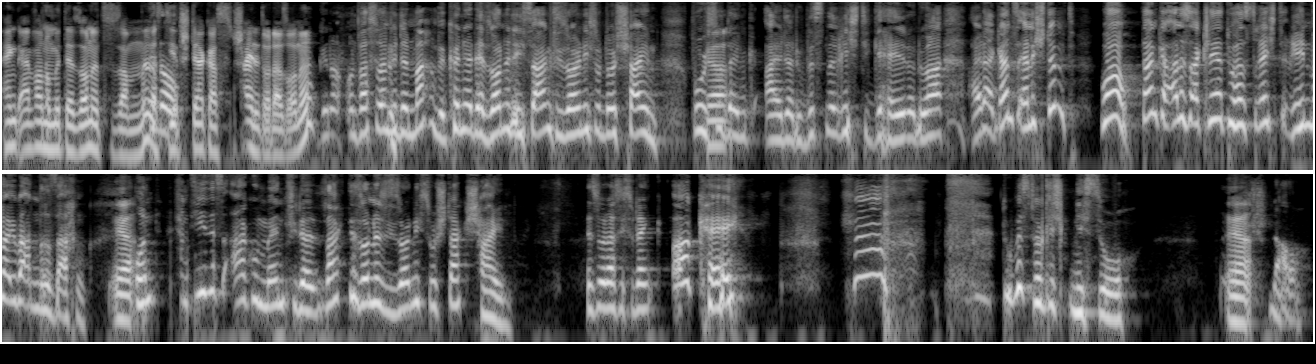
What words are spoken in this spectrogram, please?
hängt einfach nur mit der Sonne zusammen, ne? Dass Genau. die jetzt stärker scheint oder so, ne? Genau. Und was sollen wir denn machen? Wir können ja der Sonne nicht sagen, sie soll nicht so durchscheinen. Wo ich Ja. so denke, Alter, du bist eine richtige Heldin. Du, ha- Alter, ganz ehrlich, stimmt. Wow, danke, alles erklärt, du hast recht, reden wir über andere Sachen. Ja. Und schon dieses Argument wieder, sagt die Sonne, sie soll nicht so stark scheinen. Ist so, dass ich so denke, okay. Hm, du bist wirklich nicht so ja. schlau.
